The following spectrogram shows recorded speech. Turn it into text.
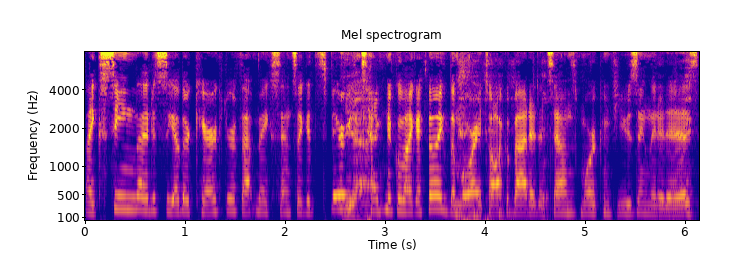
like seeing that it's the other character if that makes sense like it's very yeah. technical like i feel like the more i talk about it it sounds more confusing than it is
